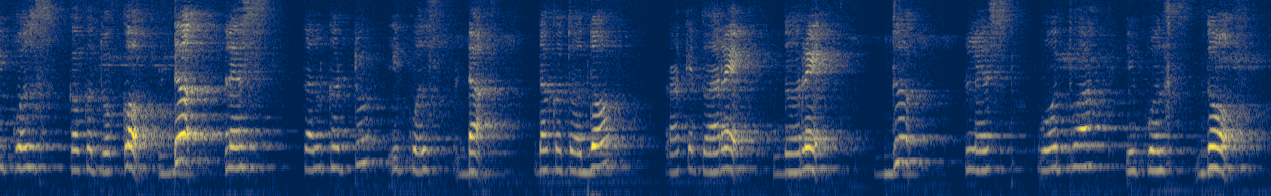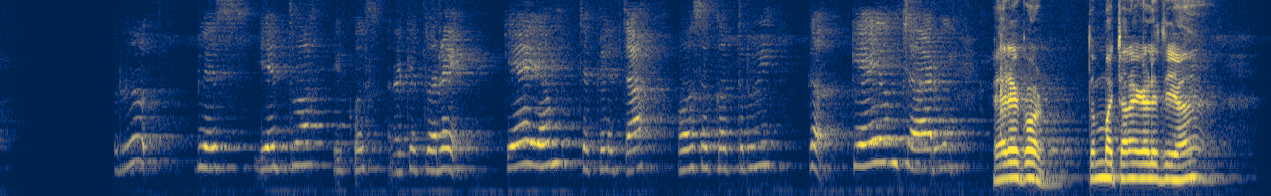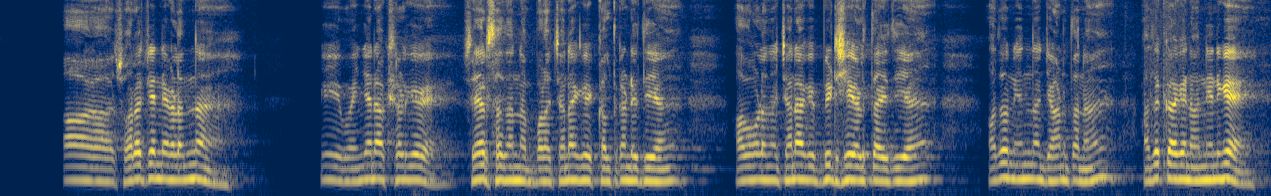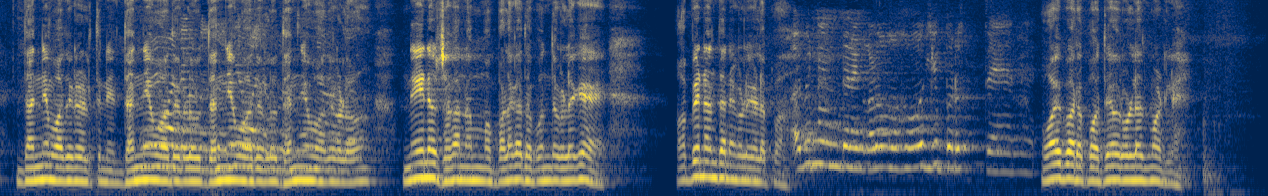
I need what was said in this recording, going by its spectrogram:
ಈಕ್ವಲ್ಸ್ ಕಕ ತೊಕೊ ಡ ಪ್ಲಸ್ ತಲ್ಕಟ್ಟು ಈಕ್ವಲ್ಸ್, ಡ, ದಕತೊದೊ, ರಾಕೆತ್ವರೆ, ದೊರೆ, ದ ಪ್ಲಸ್ ಓತ್ವ ಈಕ್ವಲ್ಸ್, ದೊ. ರು ಪ್ಲಸ್ ಏತ್ವ ಈಕ್ವಲ್ಸ್, ರಕೆತ್ವರೆ ಕೆ ಎಂ ಚಕ್ಲಿತ ಹೊಸಕತ್ರಿ ಕ ಎಂ ಚಾರ್ವಿ. ವೆರಿ ಗುಡ್ ತುಂಬ ಚೆನ್ನಾಗಿ ಹೇಳಿದೀಯ ಆ ಸ್ವರಚಿಹ್ನೆಗಳನ್ನು ಈ ವ್ಯಂಜನಾಕ್ಷರಗಳಿಗೆ ಸೇರಿಸೋದನ್ನು ಭಾಳ ಚೆನ್ನಾಗಿ ಕಲ್ತ್ಕೊಂಡಿದ್ದೀಯ. ಅವುಗಳನ್ನು ಚೆನ್ನಾಗಿ ಬಿಡಿಸಿ ಹೇಳ್ತಾ ಇದ್ದೀಯ ಅದು ನಿನ್ನ ಜಾಣತನ. ಅದಕ್ಕಾಗಿ ನಾನು ನಿನಗೆ ಧನ್ಯವಾದಗಳು ಹೇಳ್ತೀನಿ. ಧನ್ಯವಾದಗಳು ಧನ್ಯವಾದಗಳು ಧನ್ಯವಾದಗಳು. ನೀನು ಸಹ ನಮ್ಮ ಬಳಗದ ಬಂಧುಗಳಿಗೆ ಅಭಿನಂದನೆಗಳು ಹೇಳಪ್ಪ. ಅಭಿನಂದನೆಗಳು ಹೋಗಿ ಬರುತ್ತೇನೆ. ಹೋಯ್ ಬಾರಪ್ಪ ದೇವ್ರು ಒಳ್ಳೇದು ಮಾಡಲಿ.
